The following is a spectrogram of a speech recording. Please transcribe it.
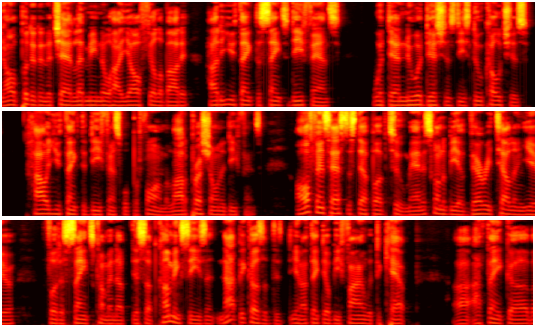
Y'all put it in the chat. Let me know how y'all feel about it. How do you think the Saints defense, with their new additions, these new coaches, how you think the defense will perform? A lot of pressure on the defense. Offense has to step up too, man. It's going to be a very telling year for the Saints coming up this upcoming season. Not because of the, you know, I think they'll be fine with the cap. Uh, I think uh,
